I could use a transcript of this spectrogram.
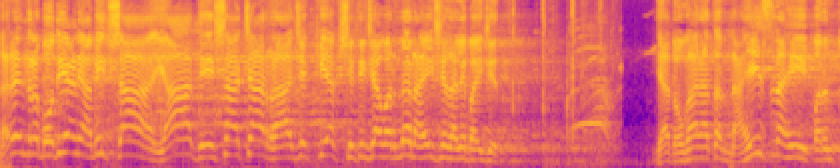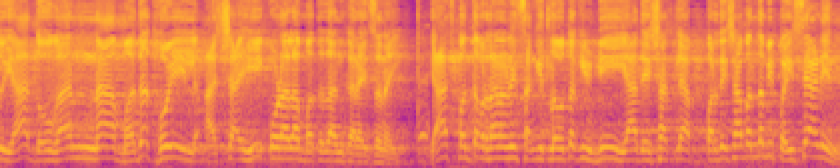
नरेंद्र मोदी आणि अमित शहा या देशाच्या राजकीय क्षितिजावरनं न नाहीसे झाले पाहिजेत. या दोघांना तर नाहीच नाही परंतु या दोघांना मदत होईल अशाही कोणाला मतदान करायचं नाही. याच पंतप्रधानांनी सांगितलं होतं की मी या देशातल्या परदेशामधनं मी पैसे आणीन.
